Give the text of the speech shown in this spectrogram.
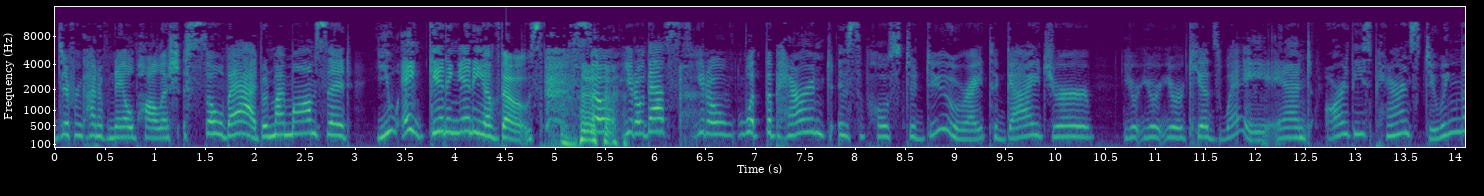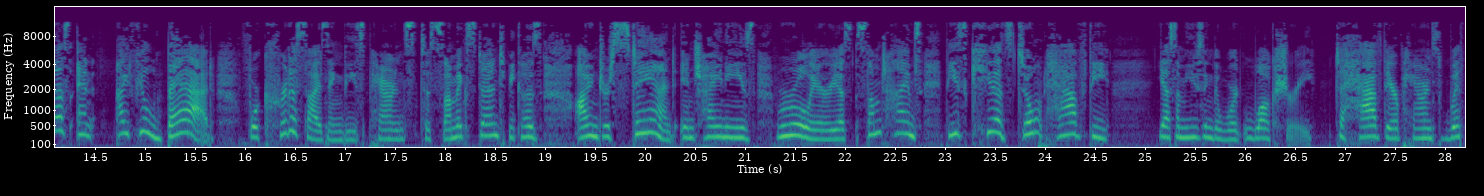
different kind of nail polish so bad, but my mom said, you ain't getting any of those. so, you know, that's, you know, what the parent is supposed to do, right? To guide your your, your your kid's way. And are these parents doing this? And I feel bad for criticizing these parents to some extent because I understand in Chinese rural areas sometimes these kids don't have the yes I'm using the word luxury to have their parents with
